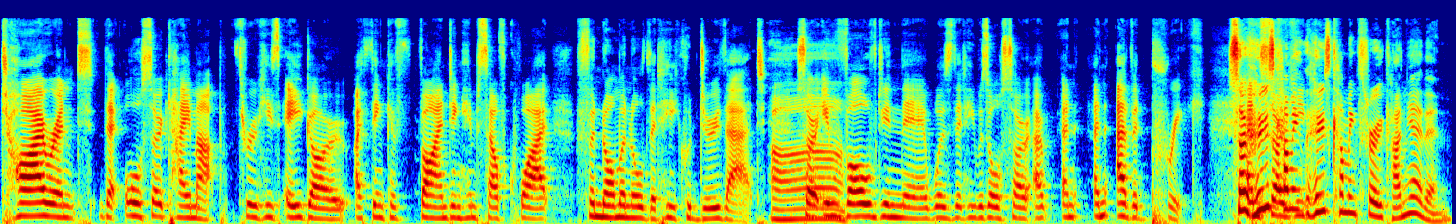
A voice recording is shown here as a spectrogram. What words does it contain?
tyrant that also came up through his ego, I think, of finding himself quite phenomenal that he could do that. So, Ah. involved in there was that he was also a, an, an avid prick. So And who's so coming? he- who's coming through Kanye then?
